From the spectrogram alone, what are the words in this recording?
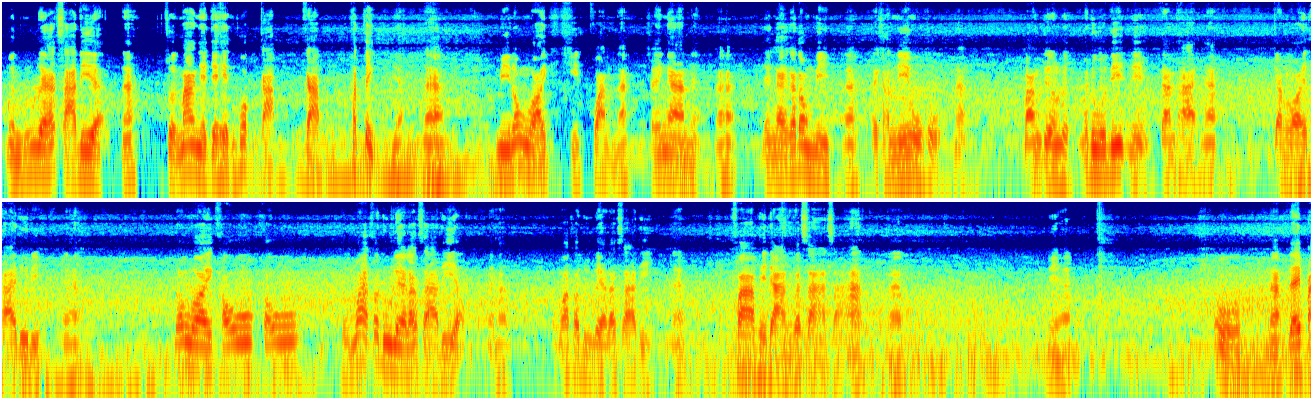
เหมือนดูแลรักษาดีอะนะส่วนมากเนี่ยจะเห็นพวกกับกับพลาสติกเนี่ยนะฮะมีร่องรอยขีดข่วนนะใช้งานเนี่ยนะฮะยังไงก็ต้องมีนะแต่คันนี้โอ้โหนะบางเดือนเลย มาดูดินี่ด้านท้ายนะจังรอยท้ายดูดินะฮะ ร่องรอยเขาเขาผมว่าเขาดูแลรักษาดีอะนะครับผมว่าเขาดูแลรักษาดีนะฝ้าเพดานก็สะอาดสะอาดนะครับนี่ฮะโอ้นะได้ไป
